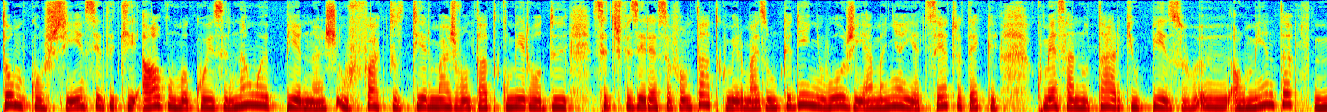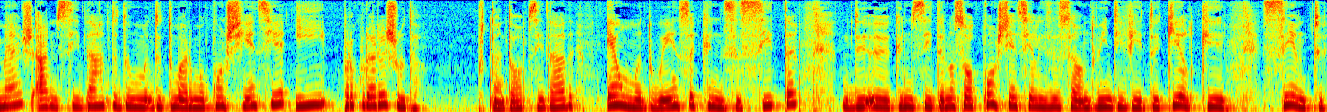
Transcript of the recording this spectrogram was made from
tome consciência de que alguma coisa, não apenas o facto de ter mais vontade de comer ou de satisfazer essa vontade de comer mais um bocadinho hoje e amanhã etc., até que começa a notar que o peso uh, aumenta, mas há necessidade de, uma, de tomar uma consciência e procurar ajuda. Portanto, a obesidade é uma doença que necessita, de, eh, que necessita não só consciencialização do indivíduo, aquele que sente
